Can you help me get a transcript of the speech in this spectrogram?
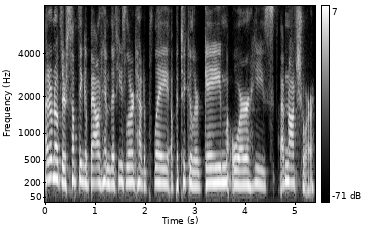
I don't know if there's something about him that he's learned how to play a particular game or he's I'm not sure.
